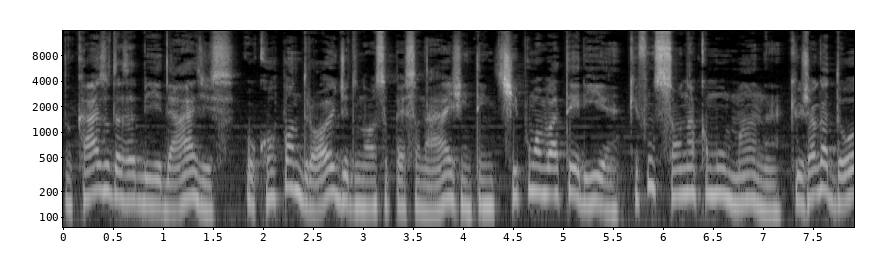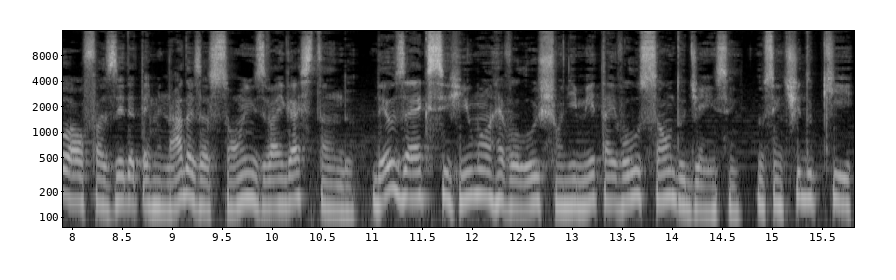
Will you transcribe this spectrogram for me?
No caso das habilidades, o corpo androide do nosso personagem tem tipo uma bateria que funciona como humana, que o jogador, ao fazer determinadas ações, vai gastando. Deus Ex Human Revolution limita a evolução do Jensen, no sentido que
